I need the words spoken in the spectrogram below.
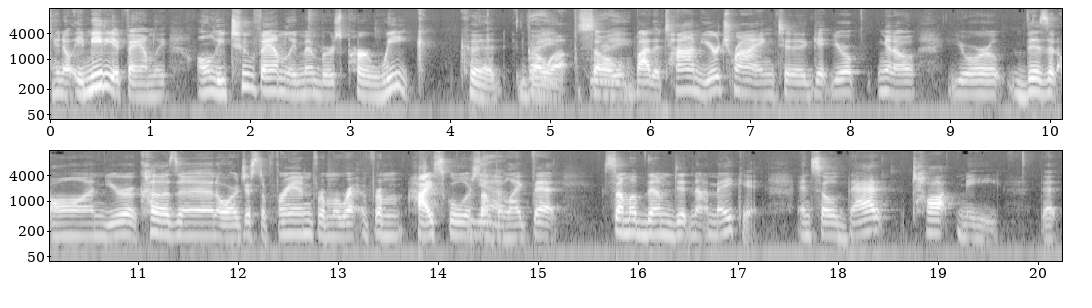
you know, immediate family, only two family members per week could go Right, up. So right. by the time you're trying to get your, you know, your visit on, you're a cousin or just a friend from ar- from high school or something Yeah. like that, some of them did not make it. And so that taught me that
